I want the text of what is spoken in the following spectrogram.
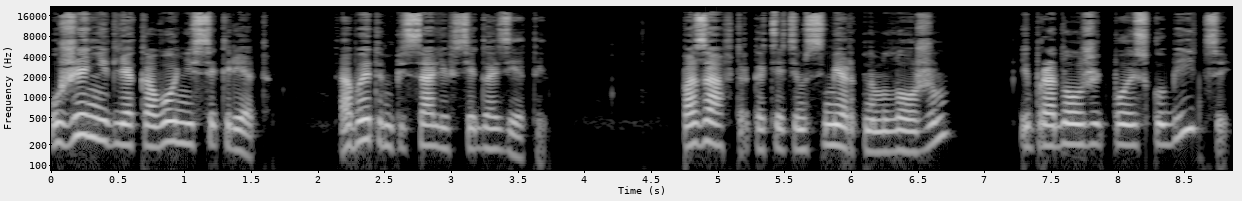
уже ни для кого не секрет. Об этом писали все газеты. Позавтракать этим смертным ложем и продолжить поиск убийцы?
